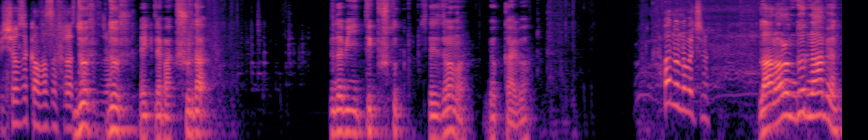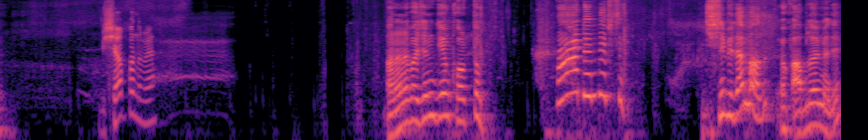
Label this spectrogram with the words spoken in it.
Bir şey olsa kafası fırat Dur dur bekle bak şurada Şurada bir itlik puşluk sezdim ama yok galiba. Ananı bacını. Lan oğlum dur ne yapıyorsun? Bir şey yapmadım ya. Ananı bacını diyorsun korktum. Aa döndü hepsi. İkisini birden mi aldık? Yok abla ölmedi.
